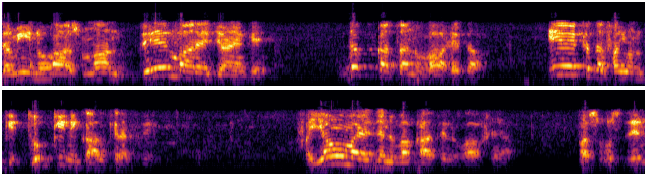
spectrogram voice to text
زمین و آسمان دے مارے جائیں گے دکتن واحدہ، ایک دفعہ ان کی دھکی نکال کے رکھ دے فیوم دن وقاتل واقعہ پس اس دن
